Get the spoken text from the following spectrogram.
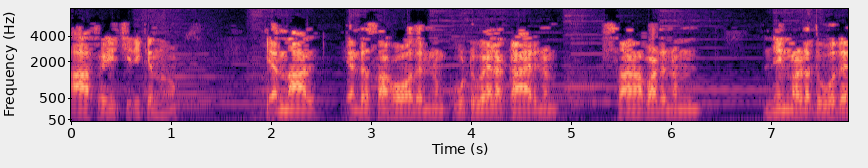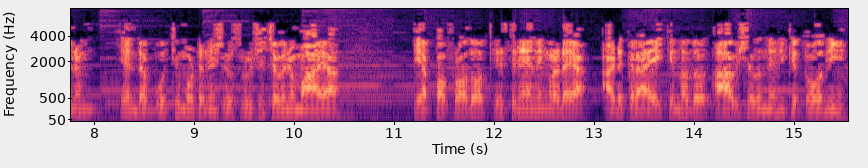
ആശ്രയിച്ചിരിക്കുന്നു. എന്നാൽ എന്റെ സഹോദരനും കൂട്ടുവേലക്കാരനും സഹപടനും നിങ്ങളുടെ ദൂതനും എന്റെ ബുദ്ധിമുട്ടിന് ശുശ്രൂഷിച്ചവനുമായ എപ്പഫ്രോദോത്തിസിനെ നിങ്ങളുടെ അടുക്കൽ അയക്കുന്നത് ആവശ്യമെന്ന് എനിക്ക് തോന്നി.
